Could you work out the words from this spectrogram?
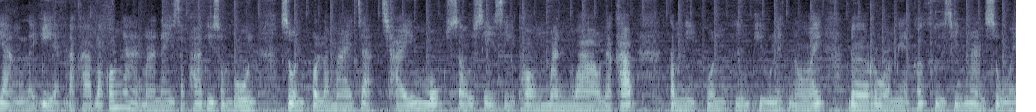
อย่างละเอียดนะครับ แล้วก็งานมาในสภาพที่สมบูรณ์ ส่วนผลไม้จะใช้มุกเซาซีสีทองมันวาวนะครับตำหนิบนพื้นผิวเล็กน้อย โดยรวมเนี่ยก็คือชิ้นงานสวย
